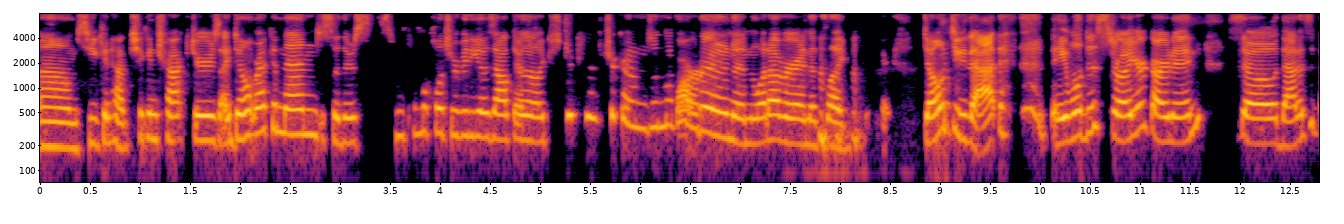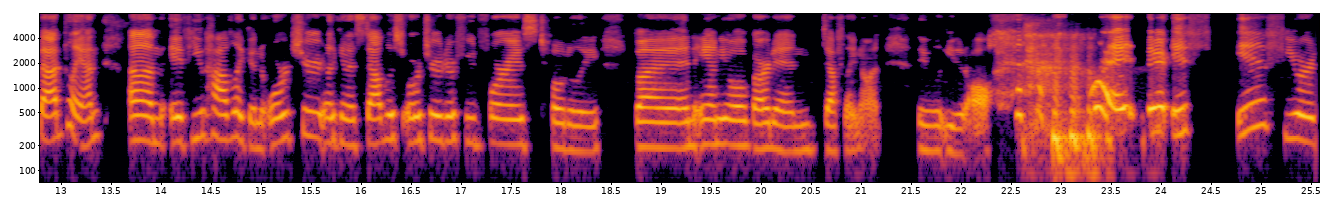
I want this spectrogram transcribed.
Um, so you can have chicken tractors. I don't recommend. So there's some permaculture videos out there that are like stick your chickens in the garden and whatever, and it's like don't do that. they will destroy your garden. So that is a bad plan. Um, if you have like an orchard, like an established orchard or food forest, totally. But an annual garden, definitely not. They will eat it all. but there, if if you're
